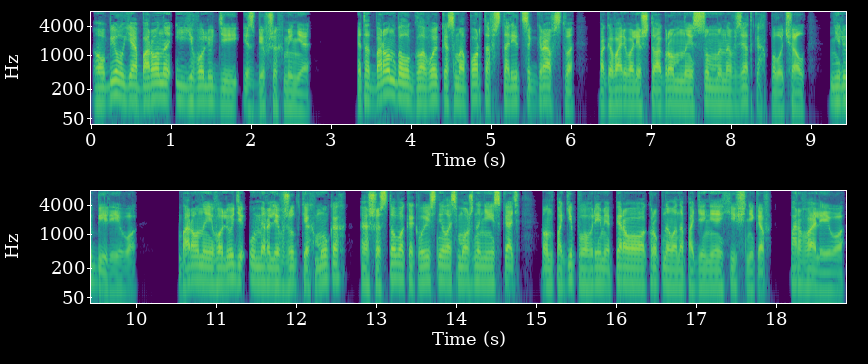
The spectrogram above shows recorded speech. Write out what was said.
А убил я барона и его людей, избивших меня. Этот барон был главой космопорта в столице графства. Поговаривали, что огромные суммы на взятках получал. Не любили его. Барон и его люди умерли в жутких муках, а шестого, как выяснилось, можно не искать. Он погиб во время первого крупного нападения хищников. Порвали его.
